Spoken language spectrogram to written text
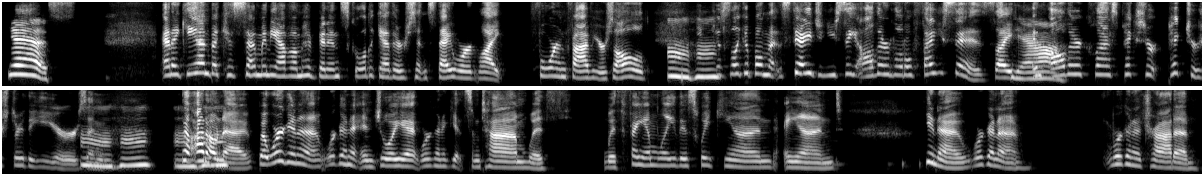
Yes. And again, because so many of them have been in school together since they were like four and five years old, Mhm. just look up on that stage and you see all their little faces, like and all their class picture pictures through the years. And Mhm. so I don't Mhm. know, but we're gonna we're gonna enjoy it. We're gonna get some time with with family this weekend, and you know we're gonna we're gonna try to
